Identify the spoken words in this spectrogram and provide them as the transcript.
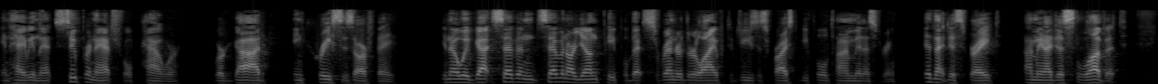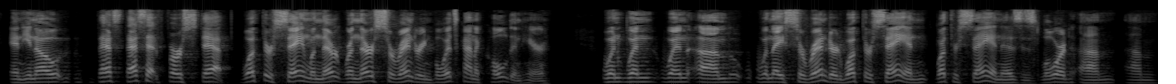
and having that supernatural power where God increases our faith. You know, we've got seven, seven our young people that surrendered their life to Jesus Christ to be full-time ministry. Isn't that just great? I mean, I just love it. And you know, that's that's that first step. What they're saying when they're when they're surrendering, boy, it's kind of cold in here. When when when um, when they surrendered, what they're saying what they're saying is is Lord, um, um,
